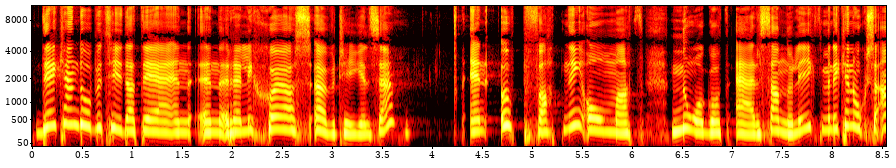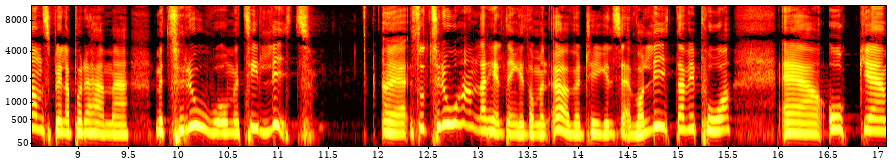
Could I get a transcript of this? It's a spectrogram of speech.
Det kan då betyda att det är en, en religiös övertygelse, en uppfattning om att något är sannolikt, men det kan också anspela på det här med, med tro och med tillit. Eh, så tro handlar helt enkelt om en övertygelse. Vad litar vi på eh, och eh,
